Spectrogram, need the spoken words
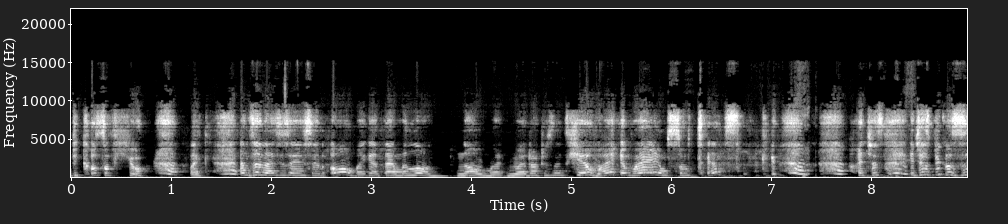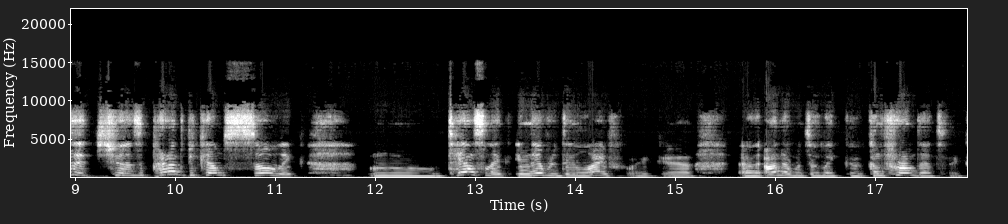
because of her. Like and then i just I said oh my god i'm alone. No my, my daughter's not here. Why why i'm so tense? I just it's just because the, the parent becomes so like um, tense like in everyday life like uh, uh, anna would uh, like uh, confirm that like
